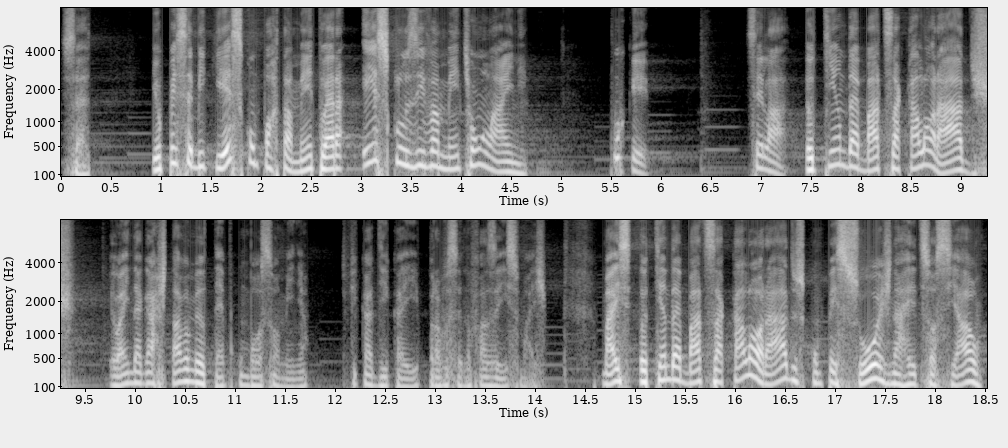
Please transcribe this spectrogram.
Certo? Eu percebi que esse comportamento era exclusivamente online. Por quê? Sei lá, eu tinha debates acalorados. Eu ainda gastava meu tempo com Bolsonaro Fica a dica aí para você não fazer isso mais. Mas eu tinha debates acalorados com pessoas na rede social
